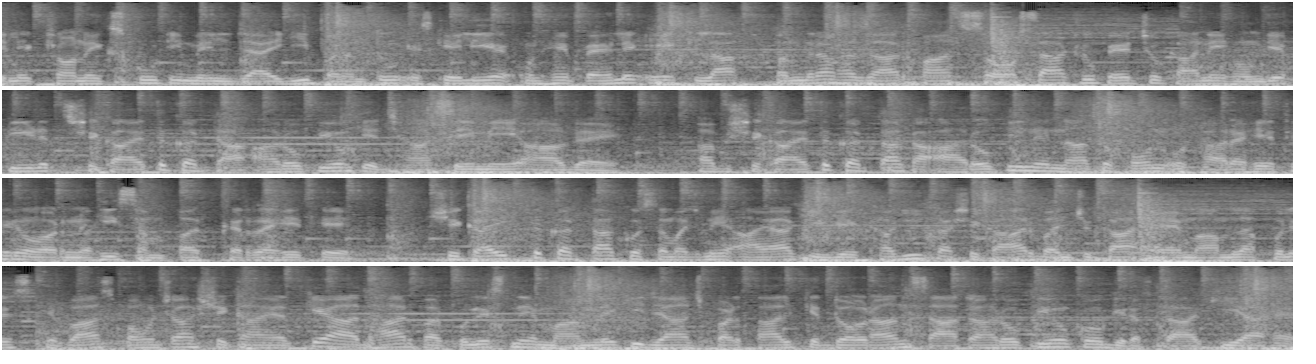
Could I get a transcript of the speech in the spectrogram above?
इलेक्ट्रॉनिक स्कूटी मिल जाएगी, परंतु इसके लिए उन्हें पहले एक लाख पंद्रह हज़ार पाँच सौ साठ रूपए चुकाने होंगे, पीड़ित शिकायतकर्ता आरोपियों के झांसे में आ गए। अब शिकायतकर्ता का आरोपी ने ना तो फ़ोन उठा रहे थे और न ही संपर्क कर रहे थे। शिकायतकर्ता को समझ में आया कि वे ठगी का शिकार बन चुका है। मामला पुलिस के पास पहुँचा। शिकायत के आधार पर पुलिस ने मामले की जाँच पड़ताल के दौरान सात आरोपियों को गिरफ़्तार किया है।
